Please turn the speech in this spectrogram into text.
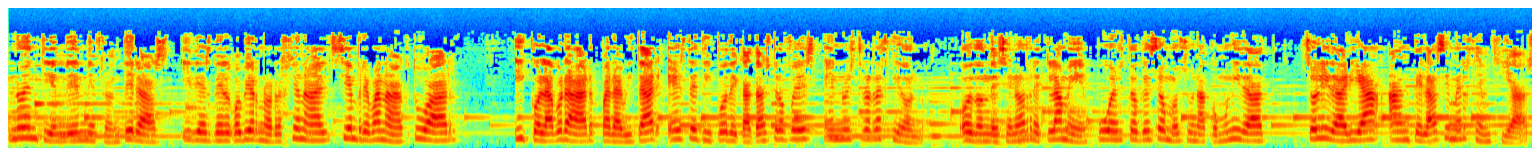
no entienden de fronteras y desde el gobierno regional siempre van a actuar y colaborar para evitar este tipo de catástrofes en nuestra región o donde se nos reclame, puesto que somos una comunidad solidaria ante las emergencias.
